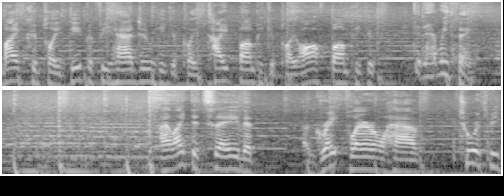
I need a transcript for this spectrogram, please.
Mike could play deep if he had to. He could play tight bump. He could play off bump. He could he did everything. I like to say that a great player will have two or three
